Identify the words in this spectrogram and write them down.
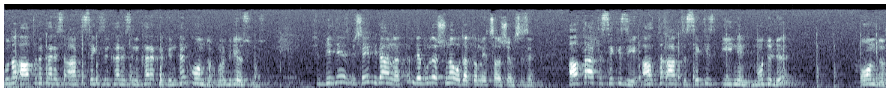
Bu da 6'nın karesi artı 8'in karesinin karekökünden 10'dur. Bunu biliyorsunuz. Şimdi bildiğiniz bir şeyi bir daha anlattım ve burada şuna odaklamaya çalışıyorum sizi. 6 artı 8i, 6 artı 8i'nin modülü 10'dur.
